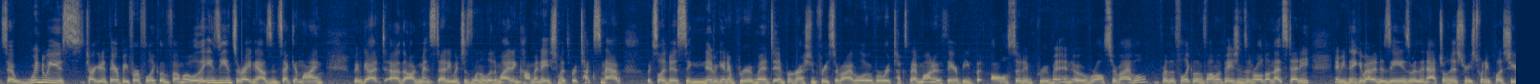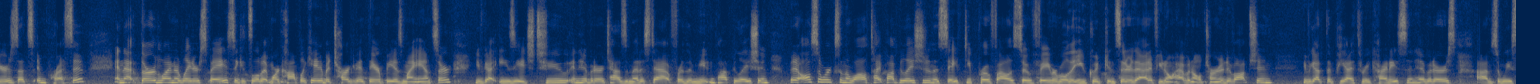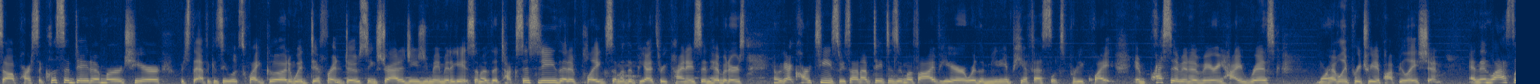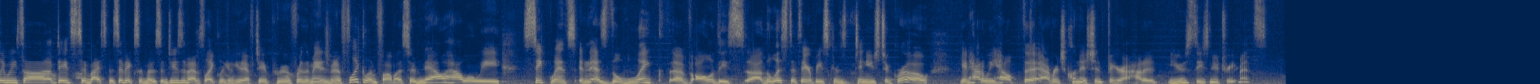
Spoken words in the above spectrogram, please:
So when do we use targeted therapy for follicular lymphoma? Well, the easy answer right now is in second line. We've got uh, the AUGMENT study, which is lenalidomide in combination with rituximab, which led to a significant improvement in progression-free survival over rituximab monotherapy, but also an improvement in overall survival for the follicular lymphoma patients enrolled on that study. And if you think about a disease where the natural history is 20 plus years, that's impressive. In that third line or later space, it gets a little bit more complicated, but targeted therapy is my answer. You've got EZH2 inhibitor, tazemetostat for the mutant mutant population, but it also works in the wild type population and the safety profile is so favorable that you could consider that if you don't have an alternative option. You've got the PI3 kinase inhibitors. Um, so we saw parsaclisib data emerge here, which the efficacy looks quite good. With different dosing strategies, you may mitigate some of the toxicity that have plagued some of the PI3 kinase inhibitors. And we got CAR T. So we saw an update to ZUMA-5 here, where the median PFS looks pretty quite impressive in a very high risk more heavily pretreated population. And then lastly, we saw updates to bispecifics, and mosunetuzumab is likely going to get FDA approved for the management of follicular lymphoma. So now, how will we sequence, and as the length of all of these, uh, the list of therapies continues to grow, and how do we help the average clinician figure out how to use these new treatments?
